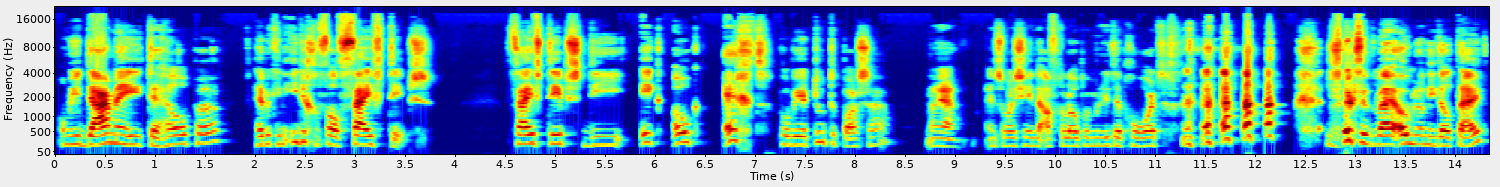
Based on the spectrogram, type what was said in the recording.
Om je daarmee te helpen, heb ik in ieder geval vijf tips. Vijf tips die ik ook echt probeer toe te passen. Nou ja, en zoals je in de afgelopen minuut hebt gehoord, lukt het mij ook nog niet altijd.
